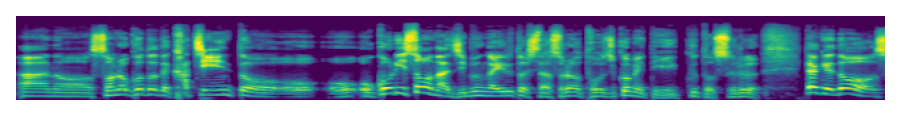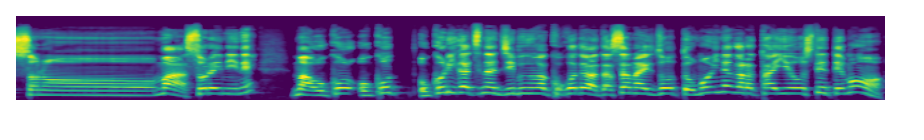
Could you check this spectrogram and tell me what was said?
あのそのことでカチンと起こりそうな自分がいるとしたらそれを閉じ込めていくとするだけどそのまあそれにねまあ起ここりがちな自分はここでは出さないぞと思いながら対応してても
